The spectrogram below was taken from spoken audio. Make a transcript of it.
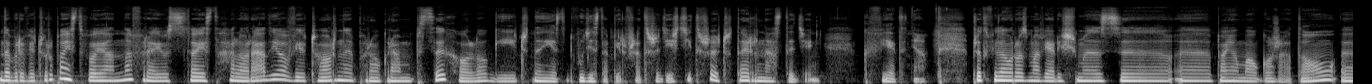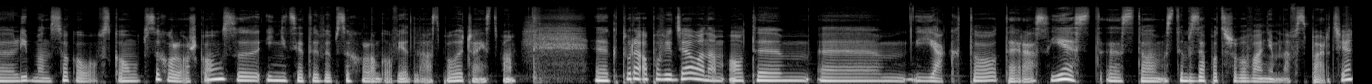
Dobry wieczór Państwu, Joanna Frejus. To jest Halo Radio, wieczorny program psychologiczny. Jest 21.33, 14 dzień kwietnia. Przed chwilą rozmawialiśmy z e, panią Małgorzatą e, Libman-Sokołowską, psycholożką z inicjatywy Psychologowie dla Społeczeństwa, e, która opowiedziała nam o tym, jak to teraz jest z, to, z tym zapotrzebowaniem na wsparcie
